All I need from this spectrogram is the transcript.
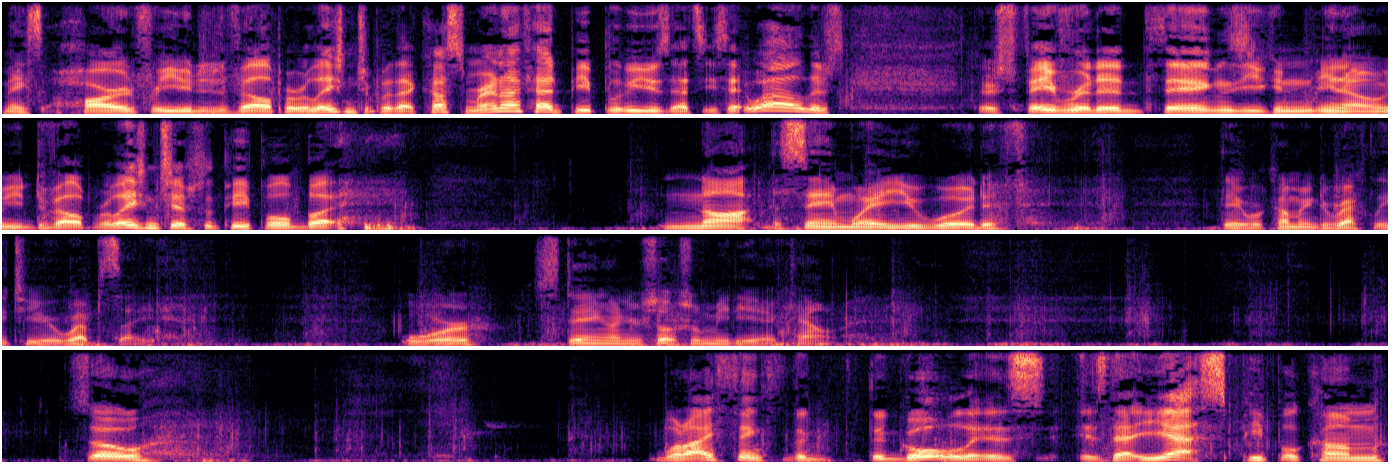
makes it hard for you to develop a relationship with that customer. And I've had people who use Etsy say, "Well, there's there's favorited things you can, you know, you develop relationships with people, but not the same way you would if they were coming directly to your website or staying on your social media account. So, what I think the, the goal is, is that yes, people come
